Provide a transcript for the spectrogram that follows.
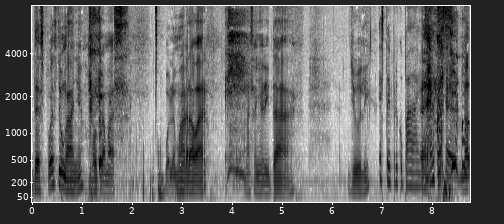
Después de un año, otra más, volvemos a grabar. La señorita Julie. Estoy preocupada en esta ocasión. no,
